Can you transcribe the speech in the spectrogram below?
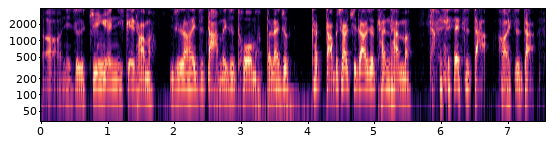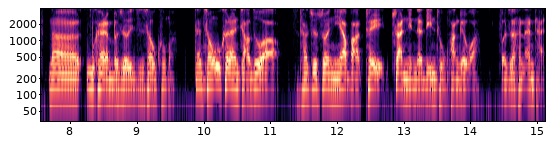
啊，你这个军援你给他嘛，你就让他一直打，一直拖嘛，本来就。”他打不下去，大家就谈谈嘛。他现在一直打，好，一直打。那乌克兰不是一直受苦吗？但从乌克兰角度啊，他就说你要把退占领的领土还给我，否则很难谈。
